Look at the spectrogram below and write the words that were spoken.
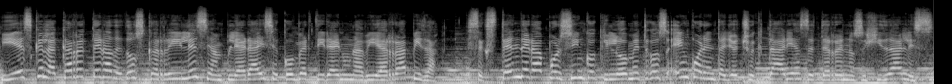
Y es que la carretera de dos carriles se ampliará y se convertirá en una vía rápida. Se extenderá por 5 kilómetros en 48 hectáreas de terrenos ejidales.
